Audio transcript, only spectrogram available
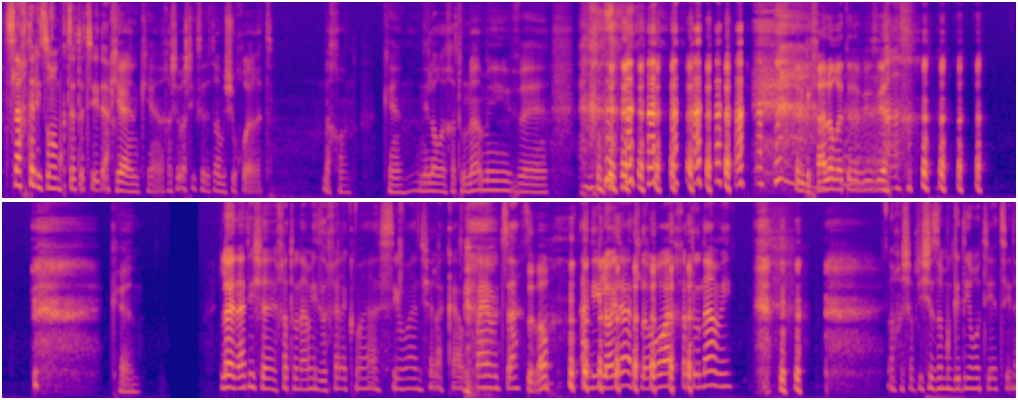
הצלחת לזרום קצת הצידה. כן, כן, החשיבה שלי קצת יותר משוחררת. נכון. כן, אני לא רואה חתונמי, ו... אני בכלל לא רואה טלוויזיה. כן. לא ידעתי שחתונמי זה חלק מהסימן של הקו באמצע. זה לא? אני לא יודעת, לא רואה חתונמי. לא חשבתי שזה מגדיר אותי הצידה.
